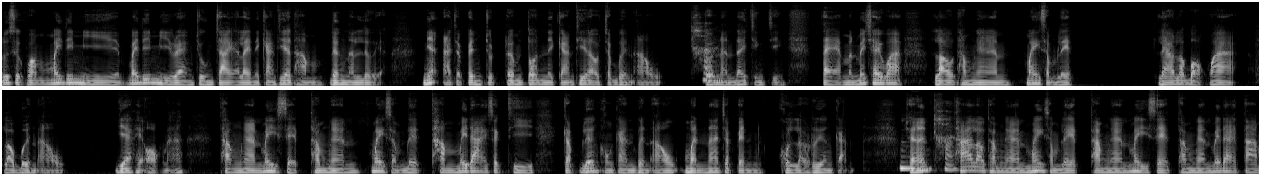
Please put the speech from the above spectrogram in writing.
รู้สึกว่าไม่ได้มีไม่ได้มีแรงจูงใจอะไรในการที่จะทำเรื่องนั้นเลยอะเนี่ยอาจจะเป็นจุดเริ่มต้นในการที่เราจะเบิร์นเอาค่ะตัวนั้นได้จริง ๆ แต่มันไม่ใช่ว่าเราทำงานไม่สำเร็จ แล้วเราบอกว่าเราเบิร์นเอาท์ แยกให้ออกนะทำงานไม่เสร็จทำงานไม่สำเร็จทำไม่ได้สักทีกับเรื่องของการ burnout มันน่าจะเป็นคนละเรื่องกันอืมฉะนั้นค่ะถ้าเราทำงานไม่สำเร็จทำงานไม่เสร็จทำงานไม่ได้ตาม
